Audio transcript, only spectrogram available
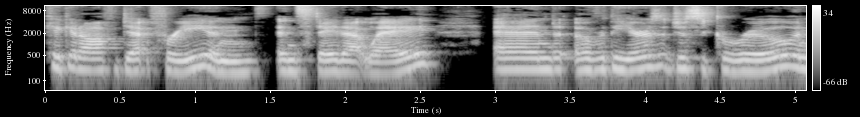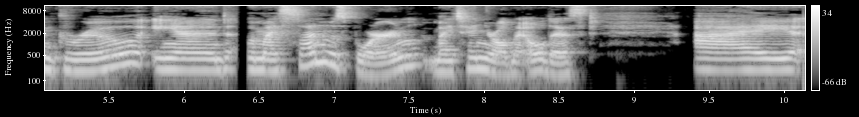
kick it off debt free and and stay that way and over the years, it just grew and grew. And when my son was born, my 10 year old, my oldest, I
